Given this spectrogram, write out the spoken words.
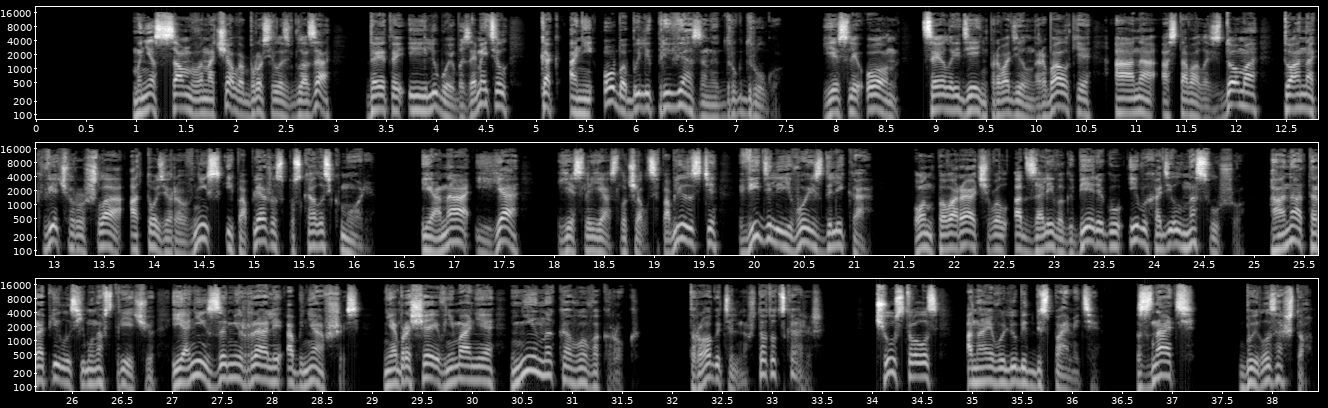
Мне с самого начала бросилось в глаза, да это и любой бы заметил, как они оба были привязаны друг к другу. Если он целый день проводил на рыбалке, а она оставалась дома, то она к вечеру шла от озера вниз и по пляжу спускалась к морю. И она, и я, если я случался поблизости, видели его издалека. Он поворачивал от залива к берегу и выходил на сушу, а она торопилась ему навстречу, и они замирали, обнявшись, не обращая внимания ни на кого вокруг. Трогательно, что тут скажешь? Чувствовалось, она его любит без памяти. Знать было за что.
